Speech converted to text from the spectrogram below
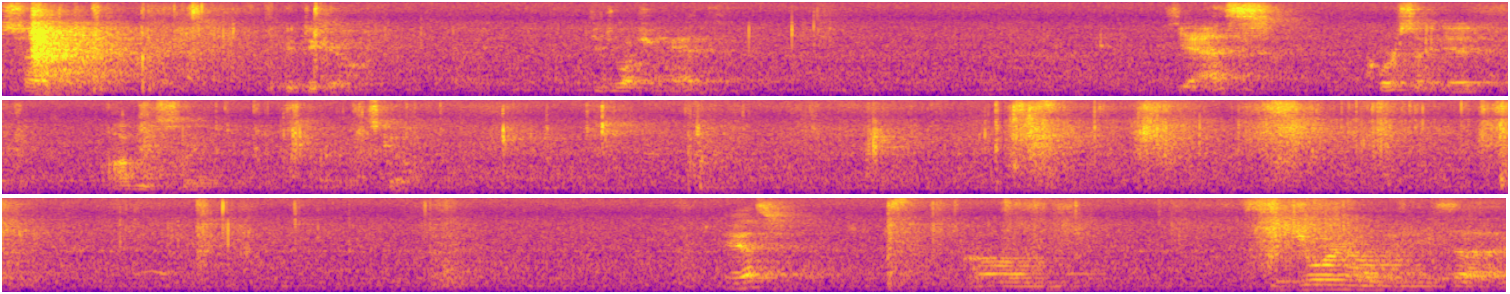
sorry. Good to go. Did you wash your hands? Yes, of course I did. Obviously. All right, let's go. Yes? Um, DiGiorno and his uh,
